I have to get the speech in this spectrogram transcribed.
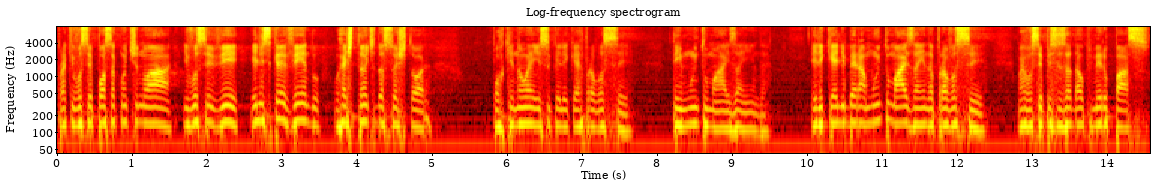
para que você possa continuar e você ver Ele escrevendo o restante da sua história. Porque não é isso que Ele quer para você. Tem muito mais ainda. Ele quer liberar muito mais ainda para você, mas você precisa dar o primeiro passo.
